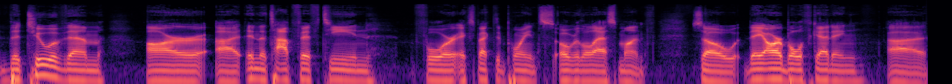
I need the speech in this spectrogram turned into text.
the two of them are uh, in the top 15 for expected points over the last month. So they are both getting uh,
